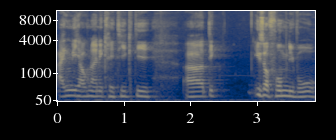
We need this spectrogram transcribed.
eigentlich auch nur eine Kritik, die, äh, die ist auf hohem Niveau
